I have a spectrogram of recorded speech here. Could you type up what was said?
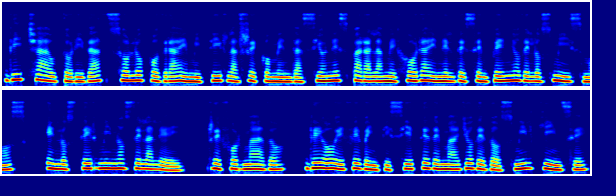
dicha autoridad solo podrá emitir las recomendaciones para la mejora en el desempeño de los mismos, en los términos de la ley. Reformado, DOF 27 de mayo de 2015,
